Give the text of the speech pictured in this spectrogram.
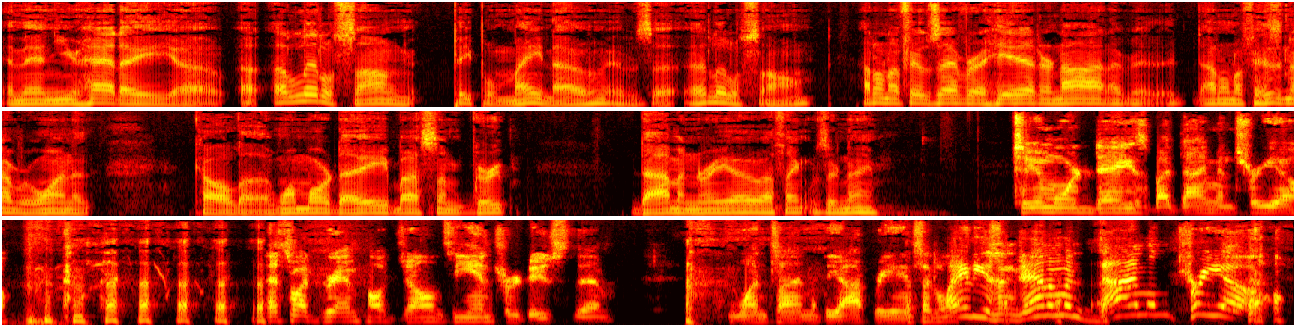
And then you had a uh, a, little song people may know. It was a, a little song. I don't know if it was ever a hit or not. I, I don't know if it's number one. Called uh, "One More Day" by some group, Diamond Rio, I think was their name. Two More Days by Diamond Trio. That's what Grandpa Jones he introduced them one time at the Opry and said, "Ladies and gentlemen, Diamond Trio."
